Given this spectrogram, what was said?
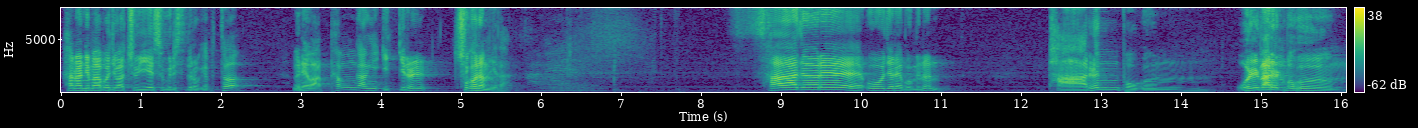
하나님 아버지와 주 예수 그리스도로부터 은혜와 평강이 있기를 축원합니다. 4절에 5절에 보면은 바른 복음, 올바른 복음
